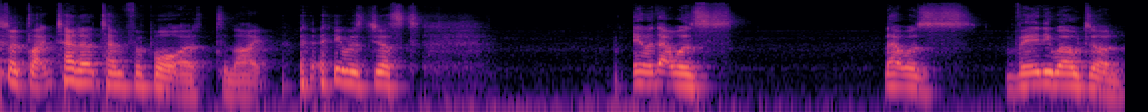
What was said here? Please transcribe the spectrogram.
so it's like 10 out of 10 for Porter tonight. he was just. It, that was. That was really well done.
